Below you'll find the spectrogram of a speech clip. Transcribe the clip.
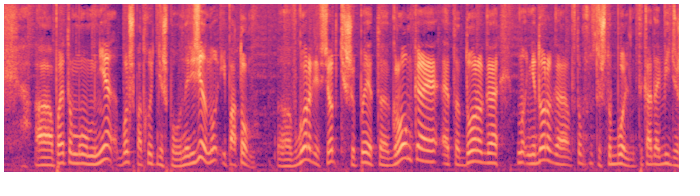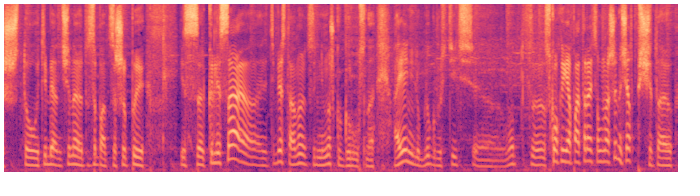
А, Поэтому мне больше подходит не шипованная резина, ну и потом, в городе все-таки шипы это громко, это дорого. Ну, недорого в том смысле, что больно. Ты когда видишь, что у тебя начинают осыпаться шипы из колеса, э, тебе становится немножко грустно. А я не люблю грустить. Э, Вот э, сколько я потратил на шины, сейчас посчитаю.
